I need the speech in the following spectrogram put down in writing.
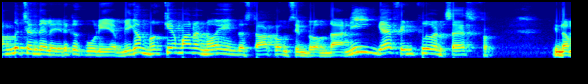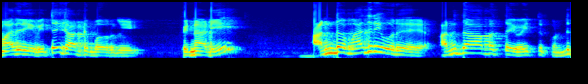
பங்குச்சந்தையில் இருக்கக்கூடிய மிக முக்கியமான நோய் இந்த ஸ்டாக்ஹோம் சிண்ட்ரோம் தான். நீங்கள் இன்ஃப்ளூயன்சர்ஸ் இந்த மாதிரி வித்தை காட்டுபவர்கள் பின்னாடி அந்த மாதிரி ஒரு அனுதாபத்தை வைத்துக்கொண்டு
